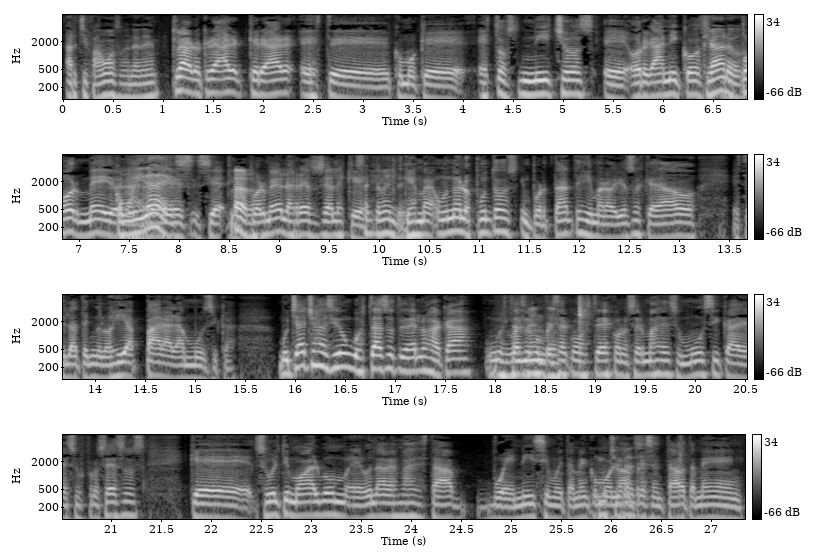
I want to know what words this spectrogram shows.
archifamosos, ¿entendés? Claro, crear, crear este, como que estos nichos eh, orgánicos Claro. por medio Comunidades. de las redes, socia- Claro. por medio de las redes sociales que, Exactamente. que es uno de los puntos importantes y maravillosos que ha dado este, la tecnología para la música. Muchachos, ha sido un gustazo tenerlos acá, un gustazo Igualmente. conversar con ustedes, conocer más de su música, de sus procesos, que su último álbum eh, una vez más está buenísimo y también como Muchas lo han presentado también en,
